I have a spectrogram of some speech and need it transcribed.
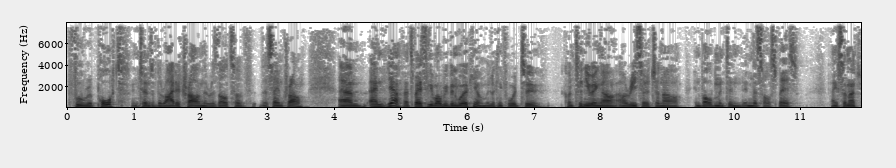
full report in terms of the rider trial and the results of the same trial. Um, and yeah, that's basically what we've been working on. We're looking forward to continuing our, our research and our involvement in, in this whole space. Thanks so much.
